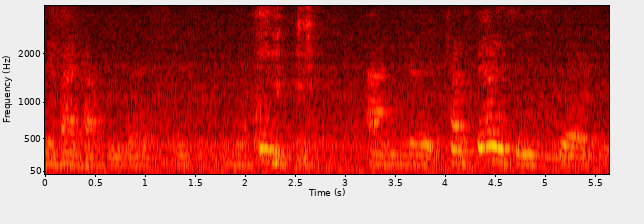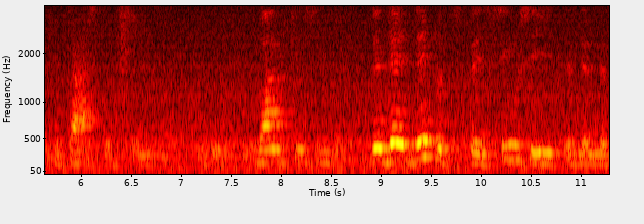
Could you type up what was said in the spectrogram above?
they might have the, things. And uh, transparency is uh, fantastic. One, two, three. They, they, they put the single seed and then the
